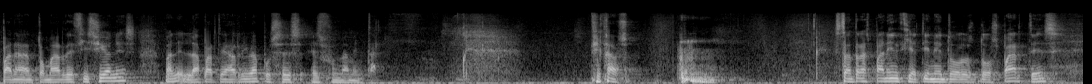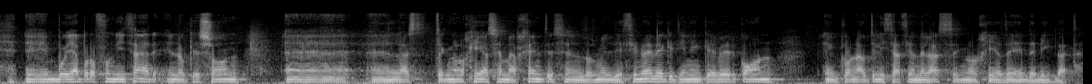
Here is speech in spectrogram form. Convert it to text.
para tomar decisiones, ¿vale? la parte de arriba pues es, fundamental. Fijaos, esta transparencia tiene dos, partes, eh, voy a profundizar en lo que son eh, las tecnologías emergentes en el 2019 que tienen que ver con, eh, con la utilización de las tecnologías de, Big Data.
